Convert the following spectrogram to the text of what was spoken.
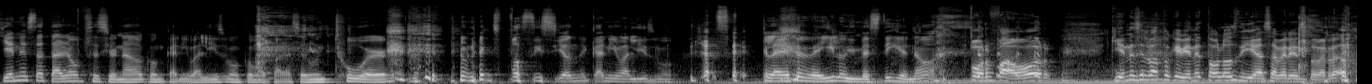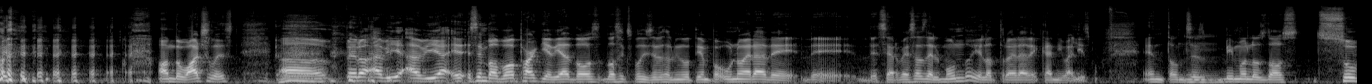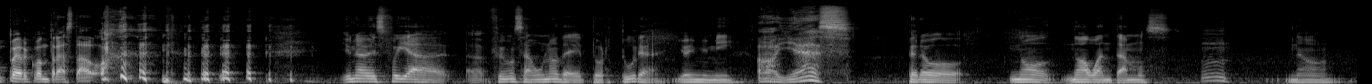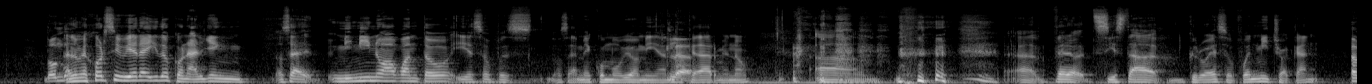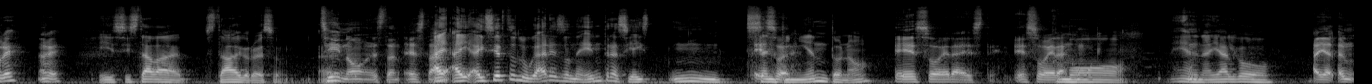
¿Quién, está tan obsesionado con canibalismo como para hacer un tour de una exposición de canibalismo? Ya sé. Que la FBI lo investigue, ¿no? Por favor. ¿Quién es el vato que viene todos los días a ver esto, verdad? On the watch list. Ah, pero había, había, es en Balboa Park y había dos, dos exposiciones al mismo tiempo. Uno era de, de, cervezas del mundo y el otro era de canibalismo. Entonces mm. vimos los dos súper contrastados. y una vez fui a, fuimos a uno de tortura, yo y Mimi. Oh, yes. Pero no, no aguantamos. Mm. No, ¿Dónde? A lo mejor si hubiera ido con alguien, o sea, Mimi no aguantó y eso pues, o sea, me conmovió a mí a no quedarme, ¿no? Ah, ah, pero sí está grueso, fue en Michoacán. Ok, ok. Y sí estaba, estaba grueso. Sí, no, están... Hay, hay, ciertos lugares donde entras y hay un sentimiento, ¿no? Eso era este, eso era... Como, man, hay algo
